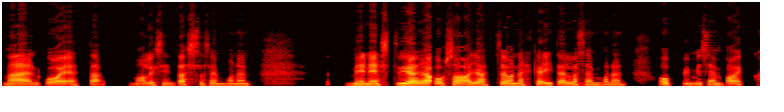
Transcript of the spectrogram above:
mä en koe, että mä olisin tässä semmoinen menestyjä ja osaaja, se on ehkä itsellä semmoinen oppimisen paikka.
